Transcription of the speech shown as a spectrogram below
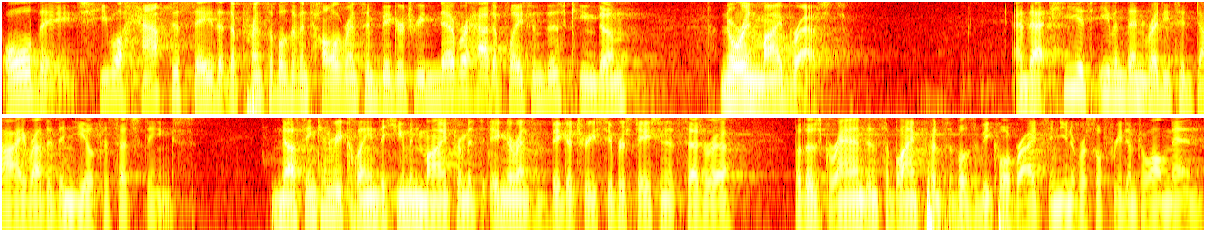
old age, he will have to say that the principles of intolerance and bigotry never had a place in this kingdom, nor in my breast, and that he is even then ready to die rather than yield to such things. Nothing can reclaim the human mind from its ignorance, bigotry, superstition, etc but those grand and sublime principles of equal rights and universal freedom to all men.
